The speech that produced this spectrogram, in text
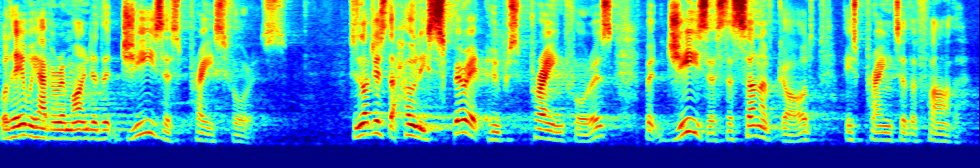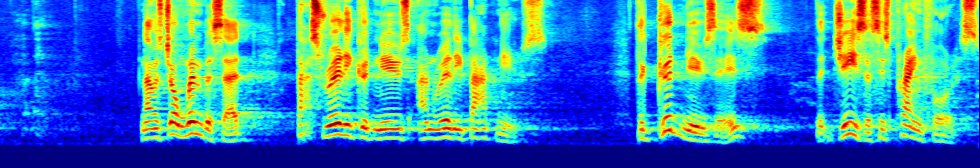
Well, here we have a reminder that Jesus prays for us. It's not just the Holy Spirit who's praying for us, but Jesus, the Son of God, is praying to the Father. Now, as John Wimber said, that's really good news and really bad news. The good news is that Jesus is praying for us.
